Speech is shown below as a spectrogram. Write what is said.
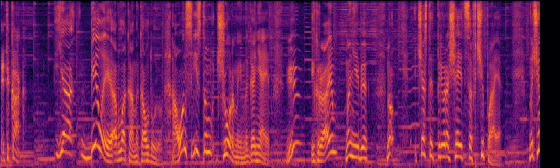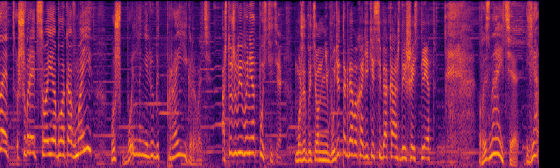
Это как? Я белые облака наколдую, а он свистом черные нагоняет. И играем на небе. Но часто это превращается в чапая. Начинает швырять свои облака в мои, уж больно не любит проигрывать. А что же вы его не отпустите? Может быть, он не будет тогда выходить из себя каждые шесть лет? Вы знаете, я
